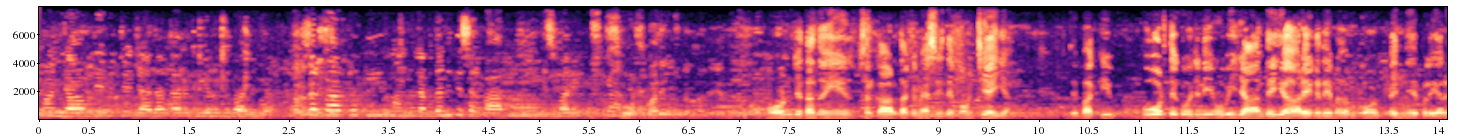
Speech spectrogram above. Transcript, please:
ਪੰਜਾਬ ਦੇ ਵਿੱਚ ਜ਼ਿਆਦਾਤਰ ਬੇਰੁਜ਼ਗਾਰੀ ਆ। ਸਰਕਾਰ ਤੋਂ ਕੀ ਮੰਗ ਲੱਗਦਾ ਨਹੀਂ ਕਿ ਸਰਕਾਰ ਨੂੰ ਵੀ ਇਸ ਬਾਰੇ ਕੁਝ ਧਿਆਨ ਸਪੋਰਟਸ ਦੇਣਾ ਬਾਰੇ ਕੁਝ ਕਰਨਾ ਚਾਹੀਦਾ। ਹੁਣ ਜਿੱਦਾਂ ਤੁਸੀਂ ਸਰਕਾਰ ਤੱਕ ਮੈਸੇਜ ਤੇ ਪਹੁੰਚਿਆ ਹੀ ਆ ਤੇ ਬਾਕੀ ਹੋਰ ਤੇ ਕੁਝ ਨਹੀਂ ਉਹ ਵੀ ਜਾਣਦੇ ਹੀ ਆ ਹਰ ਇੱਕ ਦੇ ਮਤਲਬ ਇੰਨੇ ਪਲੇਅਰ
